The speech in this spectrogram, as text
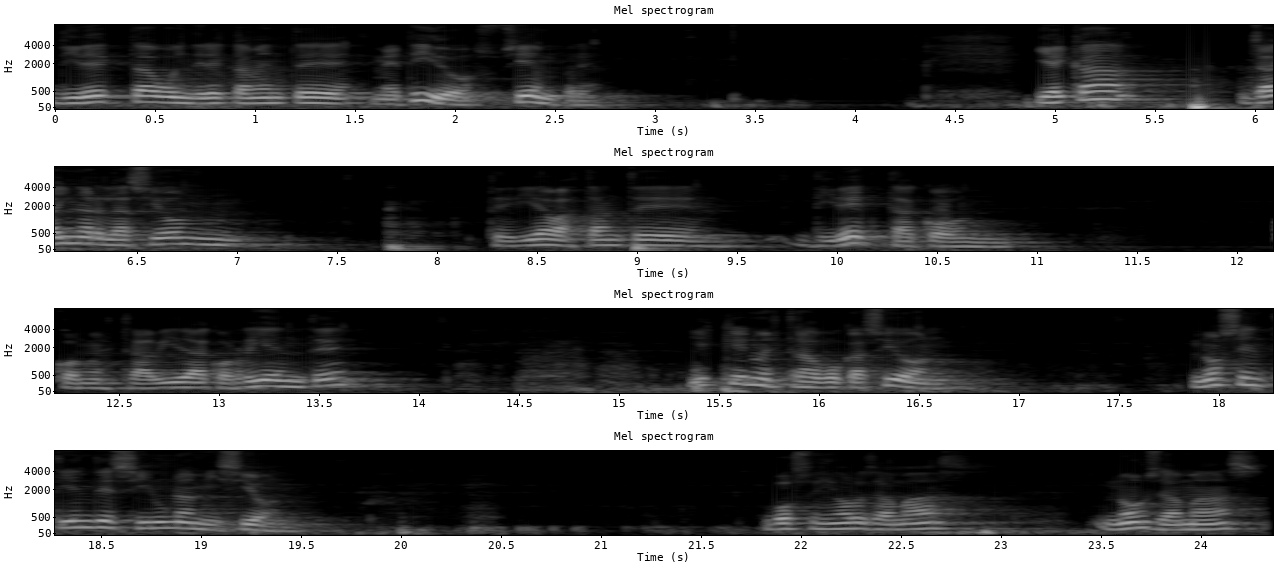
directa o indirectamente metidos, siempre. Y acá ya hay una relación, te diría, bastante directa con, con nuestra vida corriente, y es que nuestra vocación no se entiende sin una misión. Vos, Señor, llamás, nos llamás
